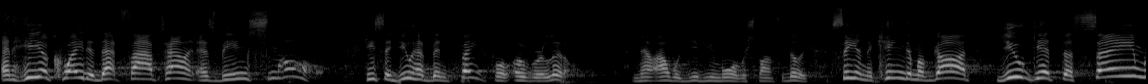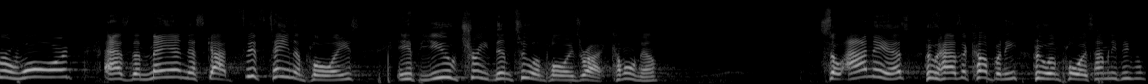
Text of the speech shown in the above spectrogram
And he equated that five talent as being small. He said, You have been faithful over a little. Now I will give you more responsibility. See, in the kingdom of God, you get the same reward as the man that's got 15 employees if you treat them two employees right. Come on now. So Inez, who has a company who employs how many people?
